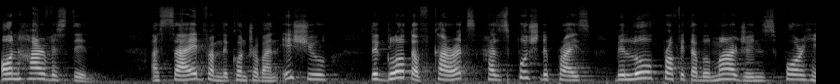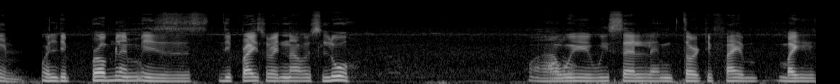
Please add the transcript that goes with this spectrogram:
unharvested. Aside from the contraband issue, the glut of carrots has pushed the price below profitable margins for him. Well, the problem is the price right now is low. Uh, we, we sell um, 35 by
